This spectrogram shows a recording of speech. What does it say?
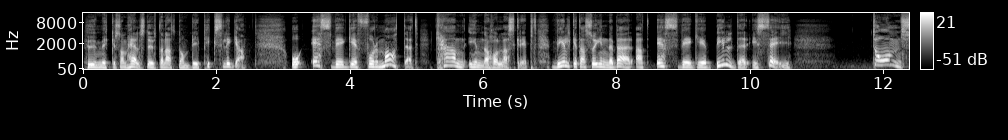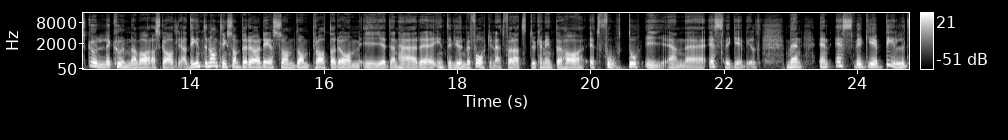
hur mycket som helst utan att de blir pixliga. Och SVG-formatet kan innehålla skript, vilket alltså innebär att SVG-bilder i sig de skulle kunna vara skadliga. Det är inte någonting som berör det som de pratade om i den här eh, intervjun med Fortinet, för att du kan inte ha ett foto i en eh, SVG-bild. Men en SVG-bild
